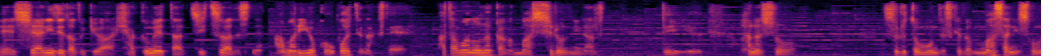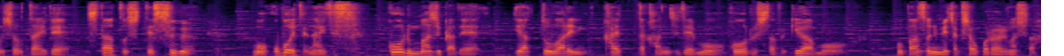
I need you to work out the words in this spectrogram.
えー、試合に出た時は 100m 実はですねあまりよく覚えてなくて頭の中が真っ白になるっていう話をすると思うんですけどまさにその状態でスタートしてすぐもう覚えてないです。ゴール間近でやっと我に返った感じでもうゴールした時はもうもう伴奏にめちゃくちゃ怒られました。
